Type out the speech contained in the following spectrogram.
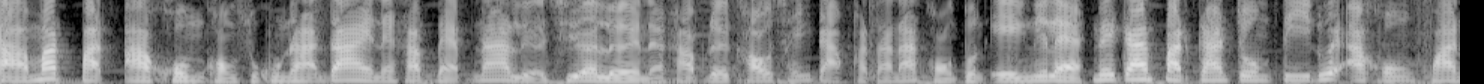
สามารถปัดอาคมของสุคุนะได้นะครับแบบน่าเหลือเชื่อเลยนะครับโดยเขาใช้ดาบคาตานะของตนเองนี่แหละ ในการปัดการโจมตีด้วยอาคมฟัน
